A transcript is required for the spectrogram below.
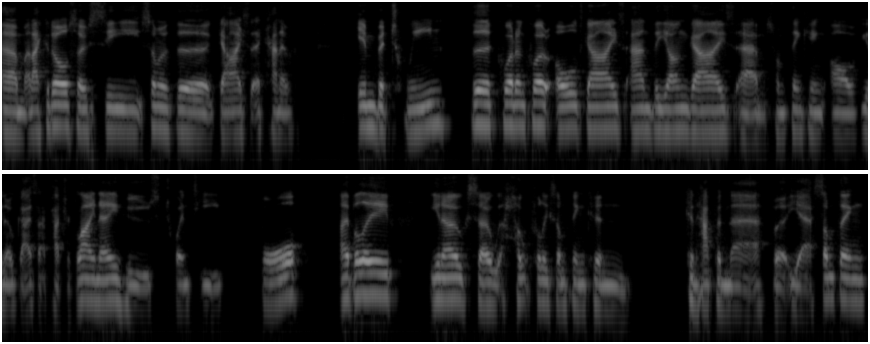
Um, and I could also see some of the guys that are kind of in between the quote unquote old guys and the young guys. Um, so I'm thinking of, you know, guys like Patrick Laine, who's 24, I believe, you know, so hopefully something can can happen there. But yeah, something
